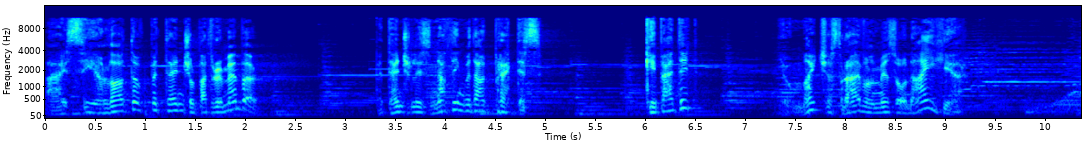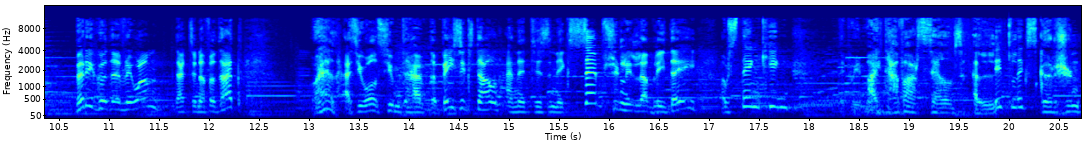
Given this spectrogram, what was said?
I see a lot of potential, but remember, potential is nothing without practice. Keep at it. You might just rival Miss Onai here. Very good, everyone. That's enough of that. Well, as you all seem to have the basics down, and it is an exceptionally lovely day, I was thinking that we might have ourselves a little excursion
